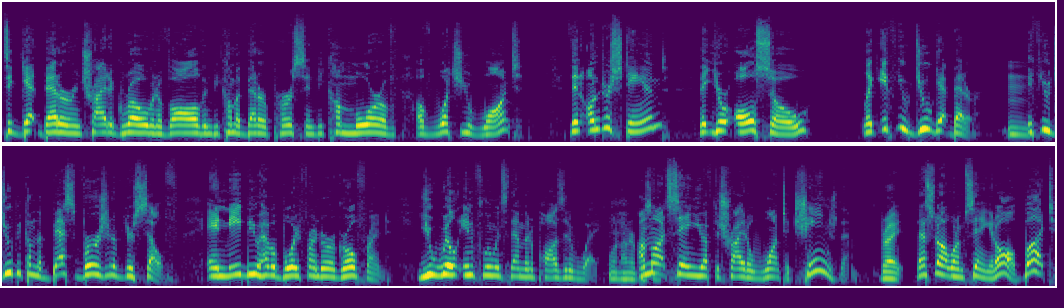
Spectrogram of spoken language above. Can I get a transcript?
to get better and try to grow and evolve and become a better person, become more of of what you want, then understand that you're also like if you do get better, if you do become the best version of yourself, and maybe you have a boyfriend or a girlfriend, you will influence them in a positive way. 100%. I'm not saying you have to try to want to change them. Right. That's not what I'm saying at all. But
